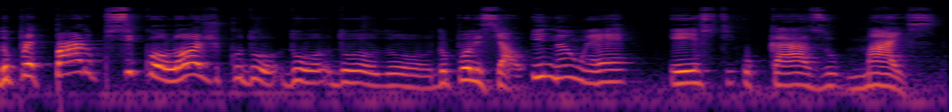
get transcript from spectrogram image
do preparo psicológico do, do, do, do, do policial. E não é este o caso mais.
